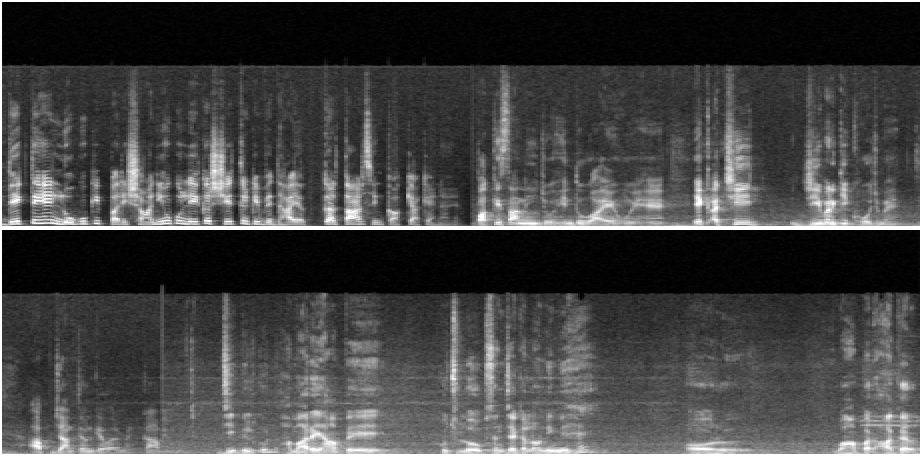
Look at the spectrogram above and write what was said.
देखते हैं लोगों की परेशानियों को लेकर क्षेत्र के विधायक। करतार सिंह का क्या कहना है? पाकिस्तानी जो हिंदू आए हुए हैं एक अच्छी जीवन की खोज में। आप जानते हैं उनके बारे में? कहाँ जी बिल्कुल। हमारे यहाँ पे कुछ लोग संजय कॉलोनी में हैं और वहाँ पर आकर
